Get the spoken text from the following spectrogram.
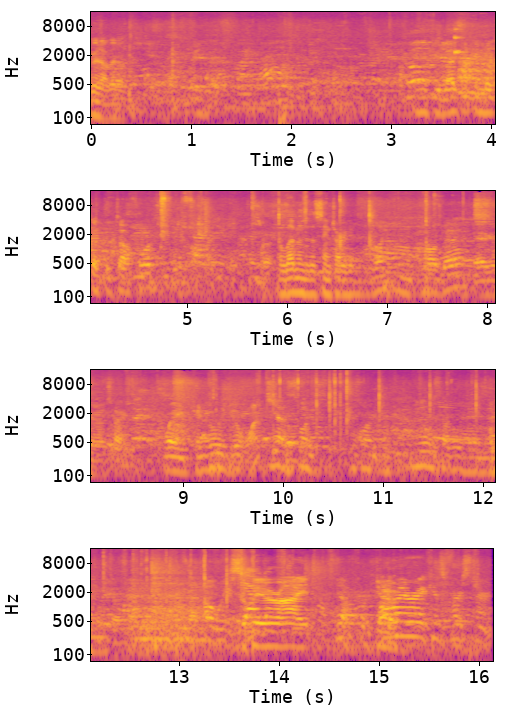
Good up, good up. And if you like, you can look at the top four. 11 to the same target. One, and call back. Yeah, you're gonna. Wait, can you only do it once? Yeah, this one. This one. You only double one. oh wait. Clear right. Yeah, of course. Oh, right, right, because first turn.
